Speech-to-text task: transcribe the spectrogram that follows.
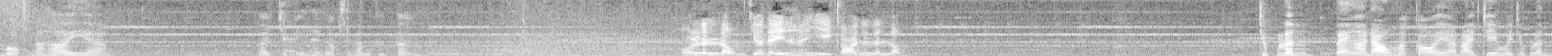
cái bột nó hơi à, hơi chảy nên ngọc sẽ làm từ từ. Ủa linh lùng chưa đi nữa hay gì? Coi nó linh lùng. Trúc Linh đang ở đâu mà coi à, livestream vậy Trúc Linh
